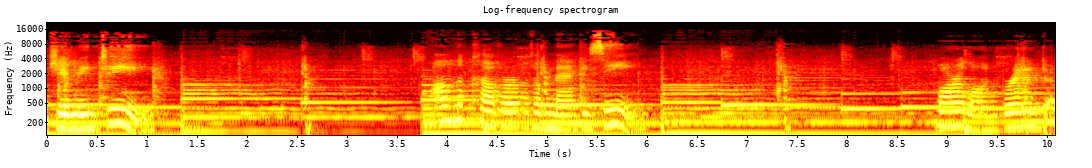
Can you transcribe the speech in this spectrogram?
Jimmy Dean. On the cover of a magazine. Marlon Brando.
